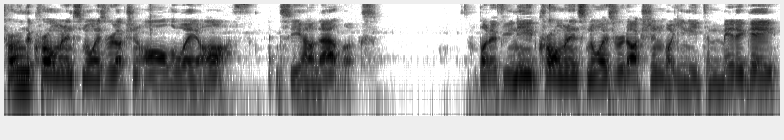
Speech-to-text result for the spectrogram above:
turn the chrominance noise reduction all the way off and see how that looks. But if you need chrominance noise reduction, but you need to mitigate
